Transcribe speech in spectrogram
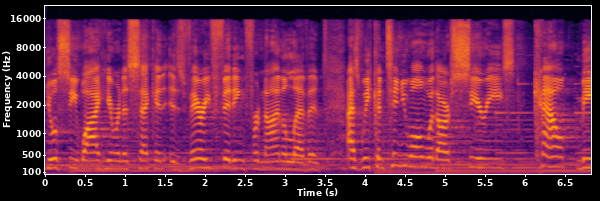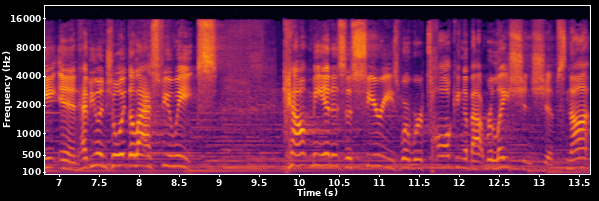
You'll see why here in a second is very fitting for 9 11. As we continue on with our series, Count Me In. Have you enjoyed the last few weeks? Count Me In is a series where we're talking about relationships, not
